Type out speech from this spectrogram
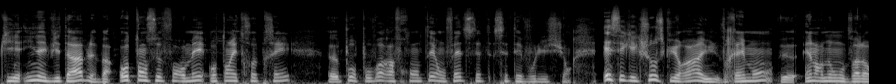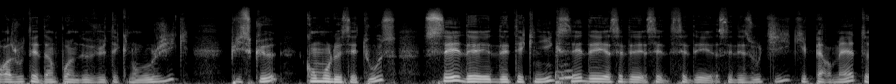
qui est inévitable, bah, autant se former, autant être prêt euh, pour pouvoir affronter en fait cette, évolution. Et c'est quelque chose qui aura une, vraiment énormément de valeur ajoutée d'un point de vue technologique, puisque, comme on le sait tous, c'est des, techniques, c'est des, outils qui permettent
